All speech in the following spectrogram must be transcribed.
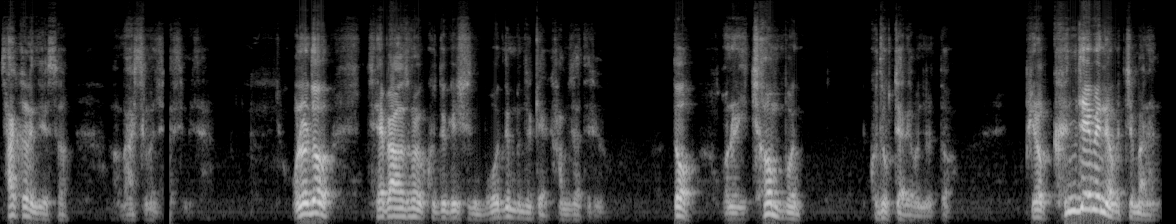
사건에 대해서 말씀을 드렸습니다. 오늘도 제 방송을 구독해 주신 모든 분들께 감사드리고 또 오늘 이 처음 본 구독자 여러분들도 비록 큰 재미는 없지만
